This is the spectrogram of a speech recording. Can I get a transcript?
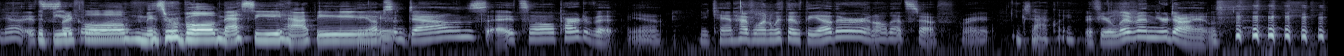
Yeah, the beautiful miserable messy happy the ups and downs, it's all part of it. Yeah. You can't have one without the other and all that stuff, right? exactly If you're living, you're dying.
